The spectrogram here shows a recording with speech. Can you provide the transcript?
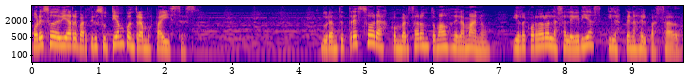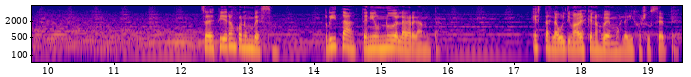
Por eso debía repartir su tiempo entre ambos países. Durante tres horas conversaron tomados de la mano y recordaron las alegrías y las penas del pasado. Se despidieron con un beso. Rita tenía un nudo en la garganta. Esta es la última vez que nos vemos, le dijo Giuseppe.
